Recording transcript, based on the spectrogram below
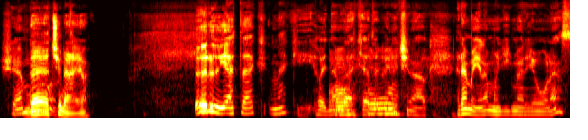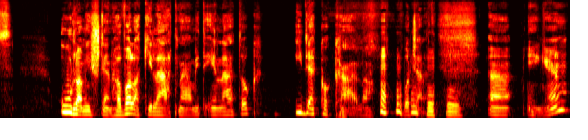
sem. de mond. csinálja. Örüljetek neki, hogy nem látjátok, hogy mit csinálok. Remélem, hogy így már jó lesz. Uramisten, ha valaki látná, amit én látok, ide kakálna. Bocsánat. Uh, igen.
